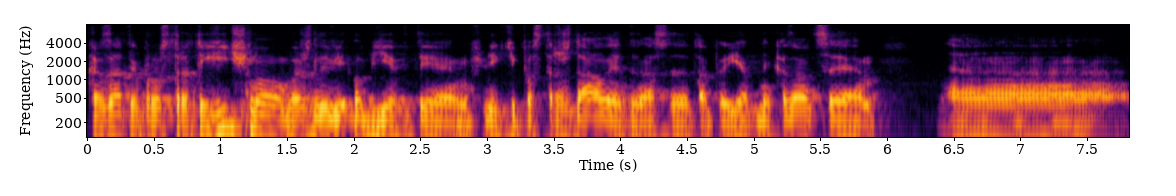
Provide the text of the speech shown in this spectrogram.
казати про стратегічно важливі об'єкти, які постраждали до нас етапу. Я б не казав, це е,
